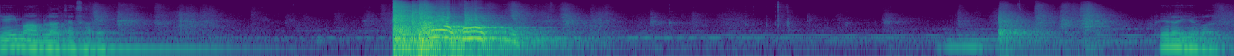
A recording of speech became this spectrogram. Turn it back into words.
यही मामला है सारे। ओ, ओ, ओ, फिर आई आवाज़।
